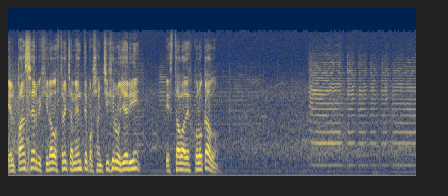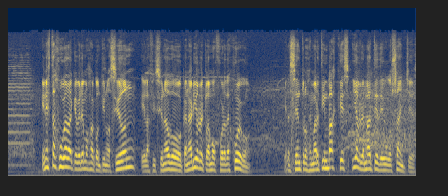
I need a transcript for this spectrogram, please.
El Panzer, vigilado estrechamente por Sanchis y Ruggeri, estaba descolocado. En esta jugada que veremos a continuación, el aficionado canario reclamó fuera de juego. El centro es de Martín Vázquez y el remate de Hugo Sánchez.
